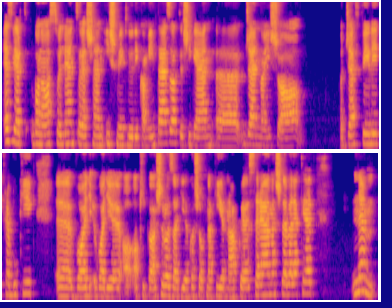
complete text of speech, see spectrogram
Ezért van az, hogy rendszeresen ismétlődik a mintázat, és igen, Jenna is a, a Jeff félékre bukik, vagy, vagy akik a sorozatgyilkosoknak írnak szerelmes leveleket. Nem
